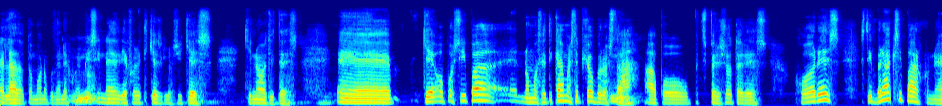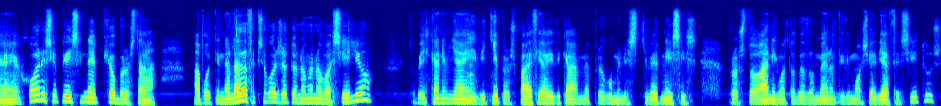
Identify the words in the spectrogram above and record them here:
Ελλάδα. Το μόνο που δεν έχουμε εμείς είναι διαφορετικές γλωσσικές κοινότητες. Ε, και όπως είπα, νομοθετικά είμαστε πιο μπροστά από τις περισσότερες χώρες. Στην πράξη υπάρχουν ε, χώρες οι οποίες είναι πιο μπροστά από την Ελλάδα. Θα ξεχώριζα το Ηνωμένο Βασίλειο, το οποίο έχει κάνει μια ειδική προσπάθεια, ειδικά με προηγούμενες κυβερνήσεις, προς το άνοιγμα των δεδομένων, τη δημόσια διάθεσή τους.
